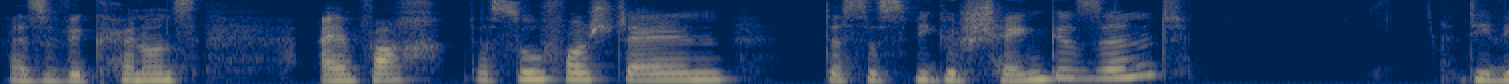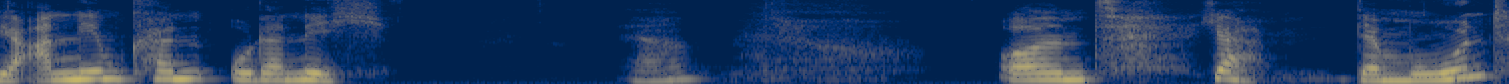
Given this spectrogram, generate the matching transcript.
Also wir können uns einfach das so vorstellen, dass es wie Geschenke sind, die wir annehmen können oder nicht. Ja. Und ja, der Mond,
